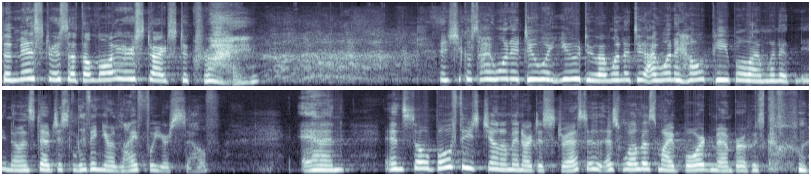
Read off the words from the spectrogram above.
the mistress of the lawyer starts to cry. And she goes, I want to do what you do. I want to do, I want to help people. I want to, you know, instead of just living your life for yourself. And and so both these gentlemen are distressed, as well as my board member who's calling.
